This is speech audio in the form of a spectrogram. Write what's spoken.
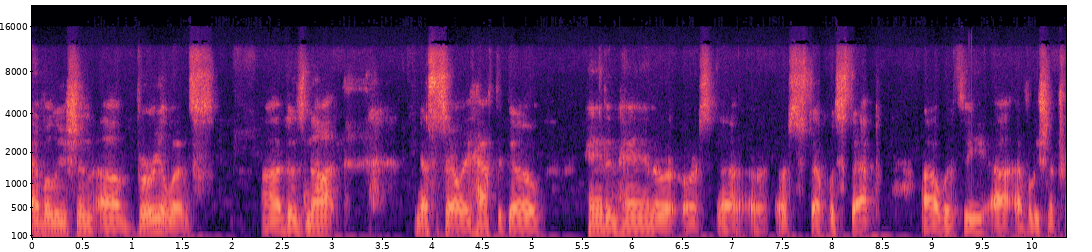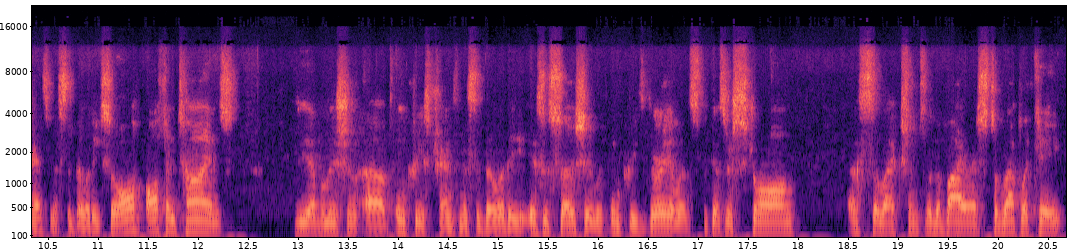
evolution of virulence uh, does not necessarily have to go hand in hand or, or, uh, or, or step with step uh, with the uh, evolution of transmissibility. So, oftentimes, the evolution of increased transmissibility is associated with increased virulence because there's strong uh, selection for the virus to replicate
